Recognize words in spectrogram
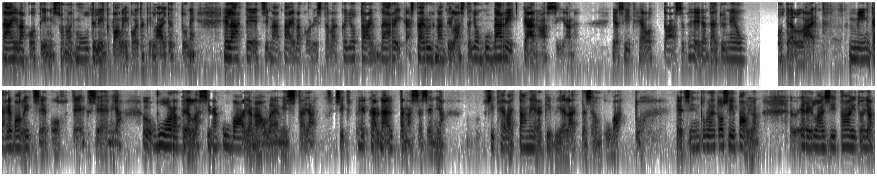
päiväkoti, missä on noita multilink-palikoitakin laitettu, niin he lähtee etsimään päiväkodista vaikka jotain värikästä tai ryhmän tilasta jonkun värikkään asian. Ja sitten he ottaa, heidän täytyy neuvotella, että minkä he valitsevat kohteekseen ja vuorotella siinä kuvaajana olemista ja sitten he käy näyttämässä sen ja sitten he laittaa merkin vielä, että se on kuvattu. Et siinä tulee tosi paljon erilaisia taitoja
